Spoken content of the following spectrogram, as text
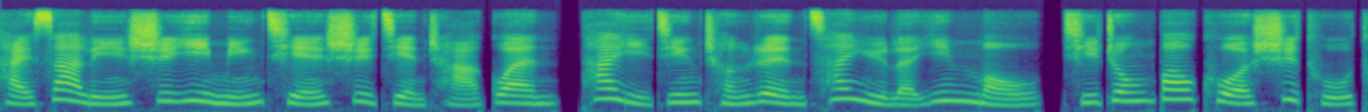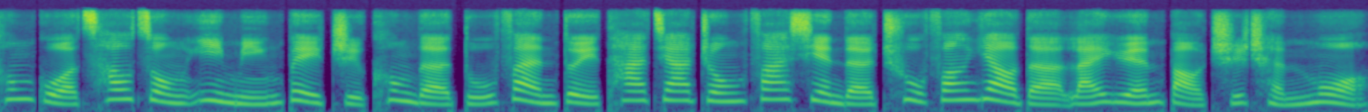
凯萨琳是一名前市检察官，他已经承认参与了阴谋，其中包括试图通过操纵一名被指控的毒贩对他家中发现的处方药的来源保持沉默，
